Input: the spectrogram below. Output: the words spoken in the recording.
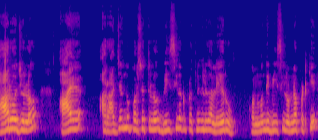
ఆ రోజుల్లో ఆ ఆ రాజ్యాంగ పరిషత్తులో బీసీలకు ప్రతినిధులుగా లేరు. కొంతమంది బీసీలు ఉన్నప్పటికీ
